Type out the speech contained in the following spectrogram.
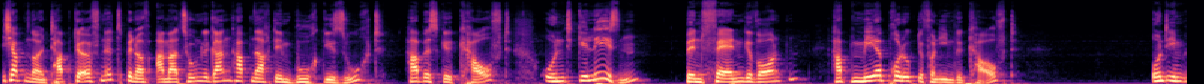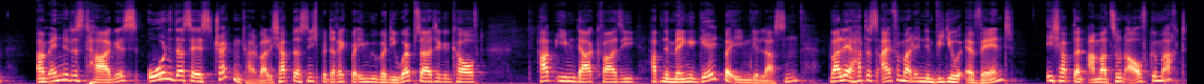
Ich habe einen neuen Tab geöffnet, bin auf Amazon gegangen, habe nach dem Buch gesucht, habe es gekauft und gelesen, bin Fan geworden, habe mehr Produkte von ihm gekauft und ihm am Ende des Tages, ohne dass er es tracken kann, weil ich habe das nicht direkt bei ihm über die Webseite gekauft, habe ihm da quasi, habe eine Menge Geld bei ihm gelassen, weil er hat das einfach mal in dem Video erwähnt. Ich habe dann Amazon aufgemacht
